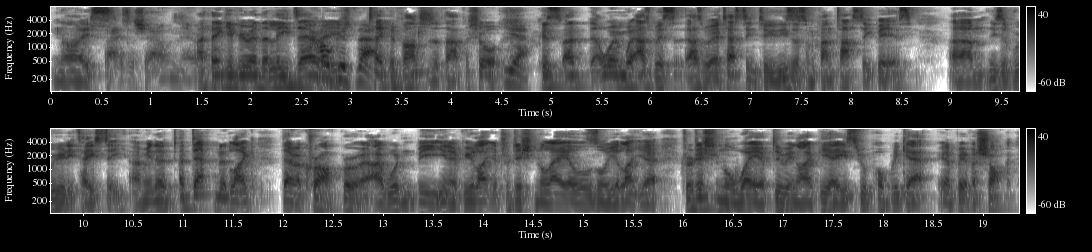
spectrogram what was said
Nice. That is a shout in there. I think if you're in the Leeds area, you should that? take advantage of that for sure. Yeah. because uh, when we're as we're as we're attesting to, these are some fantastic beers. Um, these are really tasty. I mean, a, a definite like they're a craft brewer. I wouldn't be, you know, if you like your traditional ales or you like your traditional way of doing IPAs, you'll probably get a bit of a shock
